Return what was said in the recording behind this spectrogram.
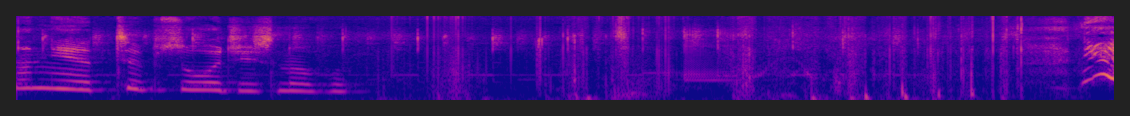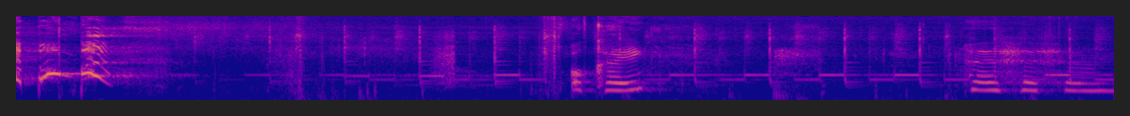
No nie, typ złodziej znowu. Nie, bomba! Okej. Hehehe.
